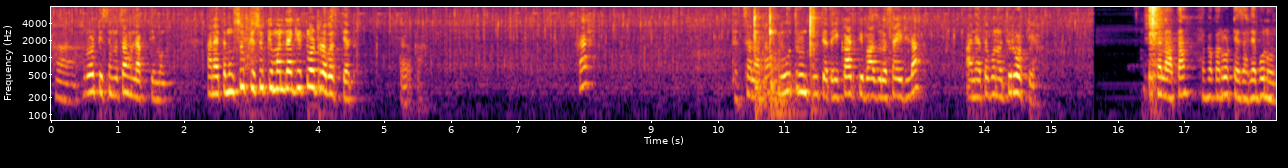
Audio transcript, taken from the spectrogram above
हां रोटी संग चांगली लागते मग. आणि आता मग सुकी सुकी म्हणल्या की टोटरं बसतात हो का? हा? तर चला आता मी उतरून ठेवते आता हे काढते बाजूला साईडला. आणि आता बनवते रोट्या. चला आता हे बघा रोट्या झाल्या बनवून.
